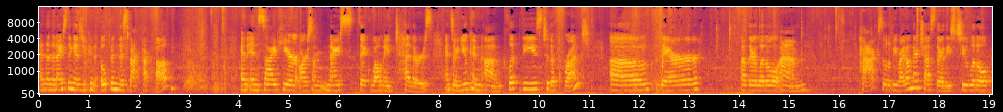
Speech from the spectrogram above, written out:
And then the nice thing is you can open this backpack up. And inside here are some nice thick well-made tethers. And so you can um, clip these to the front of their of their little um, pack. So it'll be right on their chest. There are these two little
